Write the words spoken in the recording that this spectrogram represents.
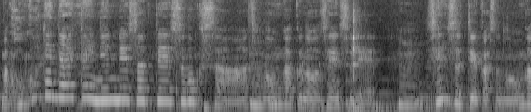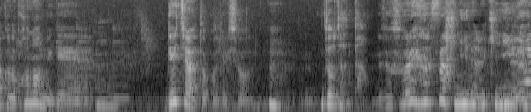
まあ、ここで大体年齢差ってすごくさその音楽のセンスで、うん。センスっていうかその音楽の好みでうん出ちゃうとこでしょ？うん。どうだった？でそれがさ気になる気に意外な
